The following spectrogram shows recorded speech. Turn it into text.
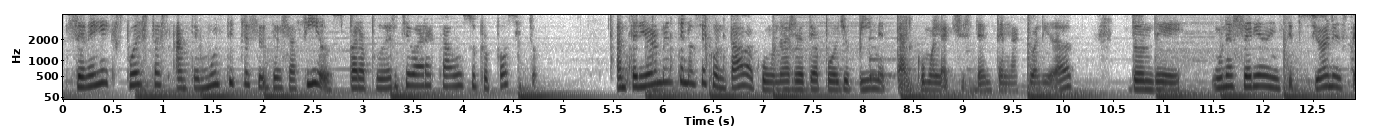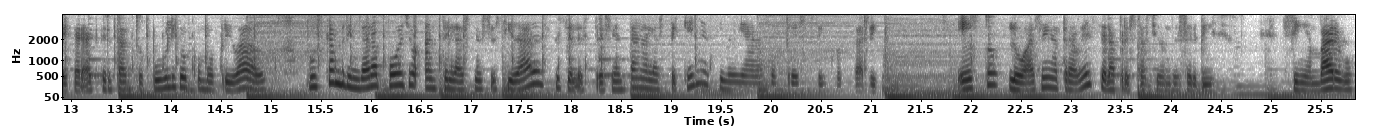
se ven expuestas ante múltiples desafíos para poder llevar a cabo su propósito. Anteriormente no se contaba con una red de apoyo PYME tal como la existente en la actualidad, donde una serie de instituciones de carácter tanto público como privado buscan brindar apoyo ante las necesidades que se les presentan a las pequeñas y medianas empresas en Costa Rica. Esto lo hacen a través de la prestación de servicios. Sin embargo,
